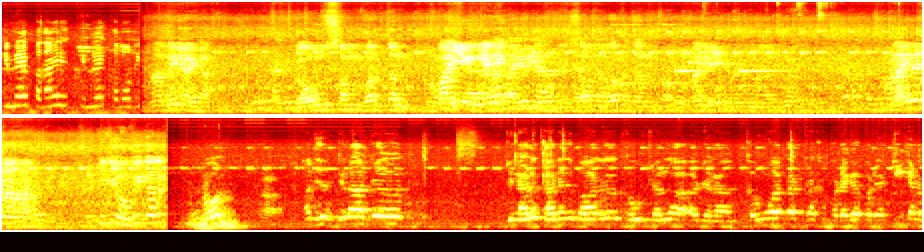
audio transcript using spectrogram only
ਕਿੰਨੇ ਪਤਾ ਨਹੀਂ ਕਿੰਨੇ ਕਦੋਂ ਦੀ? ਹਾਂ ਨਹੀਂ ਆਏਗਾ। ਗਊ ਸੰਵਰਧਨ। ਭਾਈ ਹੈਗੀ ਹੈ ਜੀ। ਸੰਵਰਧਨ। ਨਹੀਂ ਨਹੀਂ ਹਾਂ ਕੀ ਜੀ ਹੋ ਗਈ ਗੱਲ? ਅੱਜ ਜਿਹੜਾ ਅੱਜ ਜਨਾਲੇ ਥਾਣੇ ਦੇ ਬਾਹਰ ਗਊਸ਼ਾਲਾ ਜਨਾ ਗਊਆਂ ਦਾ ਟਰੱਕ ਫੜਿਆ ਗਿਆ ਫੜਿਆ। ਕੀ ਕਹਿਣਾ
